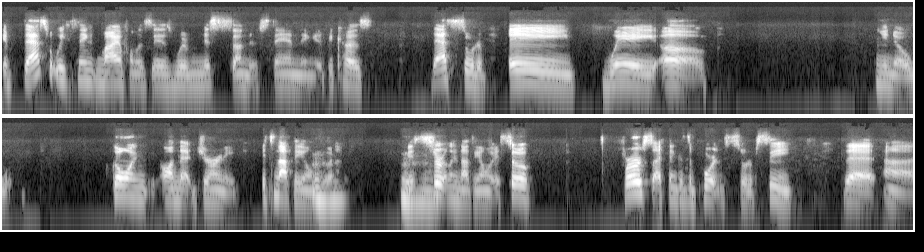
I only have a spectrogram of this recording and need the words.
if that's what we think mindfulness is, we're misunderstanding it because that's sort of a way of you know going on that journey it's not the only mm-hmm. way it's mm-hmm. certainly not the only way so first i think it's important to sort of see that uh,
